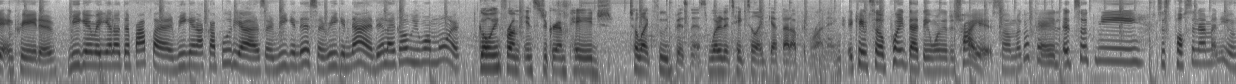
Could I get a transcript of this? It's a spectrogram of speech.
getting creative. Vegan relleno de papa and vegan alcapurrias and vegan this and vegan that. And they're like, oh, we want more. Going from Instagram page to like food business, what did it take to like get that up and running? it came to a point that they wanted to try it. So I'm like, okay. It took me just posting that menu,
